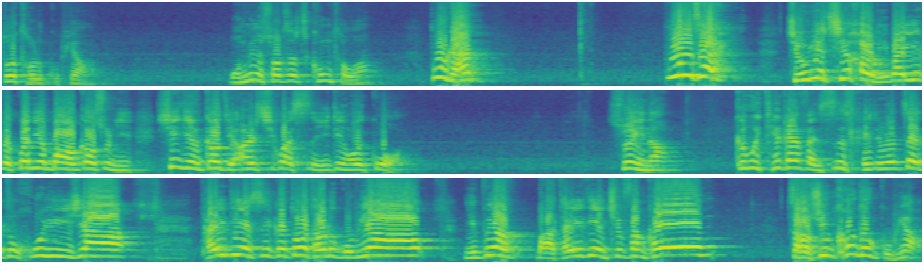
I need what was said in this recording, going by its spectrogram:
多头的股票，我没有说这是空头啊，不然不会在九月七号礼拜一的关键报告告诉你，现在的高点二十七块四一定会过。所以呢，各位铁杆粉丝在这边再度呼吁一下，台电是一个多头的股票，你不要把台电去放空，找寻空头股票，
